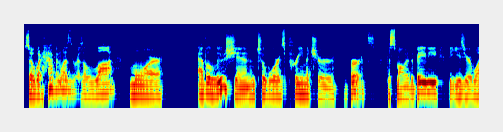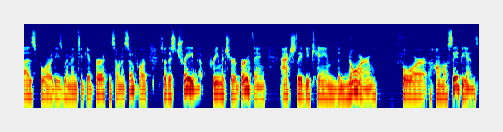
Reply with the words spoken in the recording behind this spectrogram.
So what happened mm. was there hmm. was a lot more evolution towards premature births. The smaller the baby, the easier it was for these women to give birth, and so on and so forth. So, this trait mm. of premature birthing actually became the norm for Homo sapiens.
